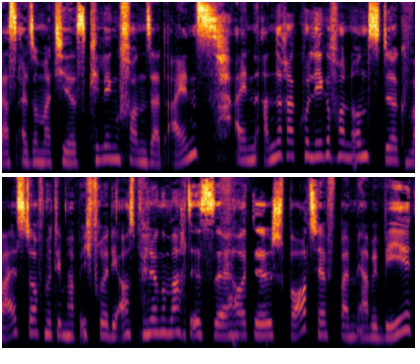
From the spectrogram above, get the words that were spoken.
Das also Matthias Killing von Sat1. Ein anderer Kollege von uns, Dirk Walsdorf, mit dem habe ich früher die Ausbildung gemacht, ist äh, heute Sportchef beim RBB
